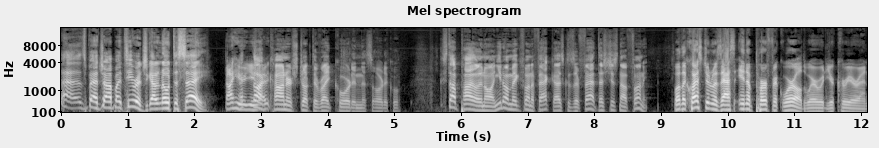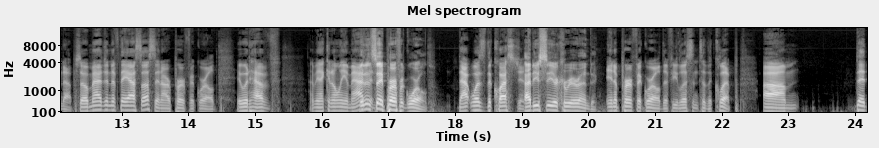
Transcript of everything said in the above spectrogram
Ah, That's a bad job by T. Rich. You got to know what to say. I hear I you. thought I- Connor struck the right chord in this article. Stop piling on. You don't make fun of fat guys because they're fat. That's just not funny. Well, the question was asked in a perfect world, where would your career end up? So imagine if they asked us in our perfect world, it would have. I mean, I can only They imagine. didn't say perfect world. that was the question. How do you see your career ending? in a perfect world if you listen to the clip. Um, that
